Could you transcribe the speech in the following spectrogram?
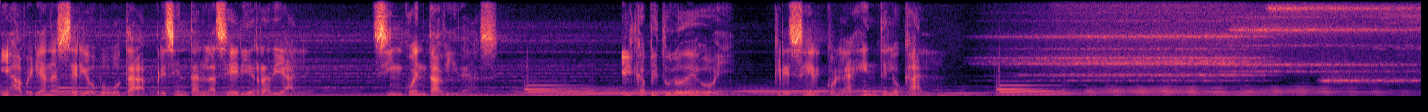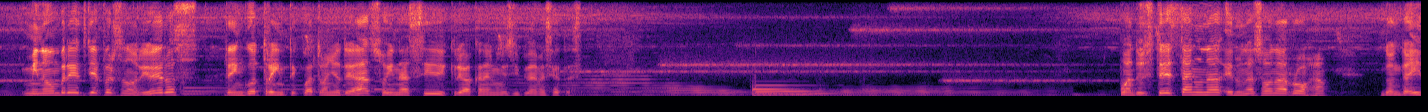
y Javeriana Estéreo Bogotá presentan la serie radial 50 vidas. El capítulo de hoy, crecer con la gente local. Mi nombre es Jefferson Oliveros, tengo 34 años de edad, soy nacido y criado acá en el municipio de Mesetas. Cuando usted está en una, en una zona roja, donde hay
